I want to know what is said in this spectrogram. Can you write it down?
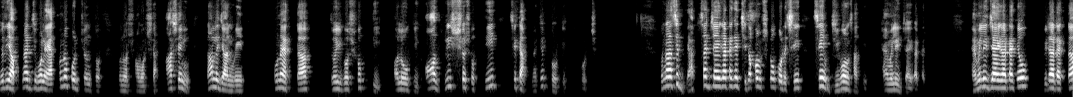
যদি আপনার জীবনে এখনও পর্যন্ত কোনো সমস্যা আসেনি, তাহলে জানবেন কোনো একটা দৈব শক্তি, অলৌকিক, অদৃশ্য শক্তি সেটা আপনাকে প্রোটেক্ট করছে। ওনারা সে ব্যবসার জায়গাটাকে যেরকম স্লো করেছে সেম জীবন সাথী ফ্যামিলির জায়গাটাকে। ফ্যামিলির জায়গাটাকেও বিরাট একটা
